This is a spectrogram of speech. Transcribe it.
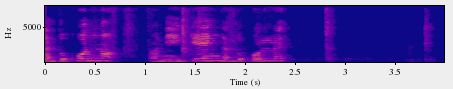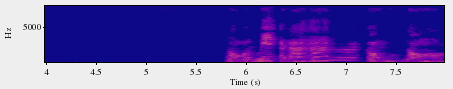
กันทุกคนเนาะตอนนี้เก่งกันทุกคนเลยน้องรถเมฆกันนะฮะน้องน้อง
